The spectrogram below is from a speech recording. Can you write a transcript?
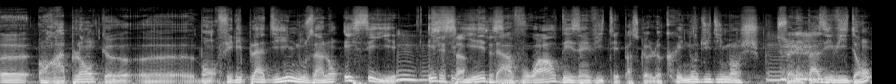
euh, en rappelant que, euh, bon, Philippe l'a dit, nous allons essayer, ça, essayer c'est ça. d'avoir des invités, parce que le créneau du dimanche, ce n'est pas évident.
